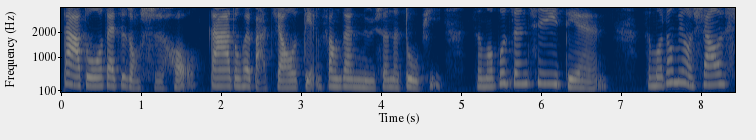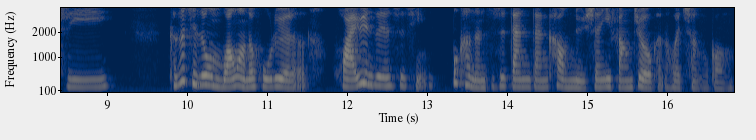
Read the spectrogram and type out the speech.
大多在这种时候，大家都会把焦点放在女生的肚皮，怎么不争气一点？怎么都没有消息？可是其实我们往往都忽略了，怀孕这件事情不可能只是单单靠女生一方就有可能会成功。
